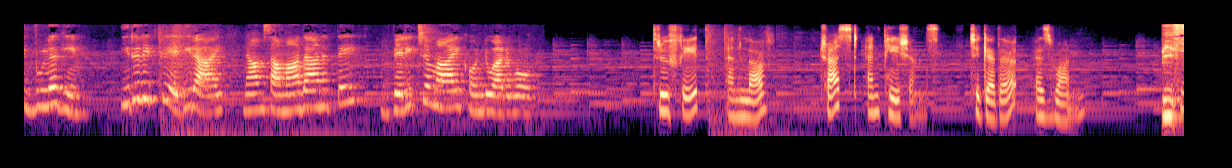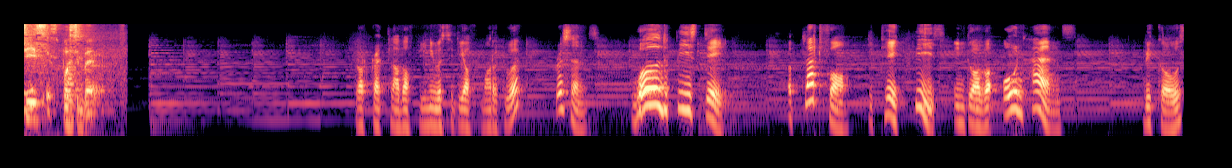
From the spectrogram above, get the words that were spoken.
இவ்வுலகின் இருளிற்கு எதிராய் நாம் சமாதானத்தை வெளிச்சமாய் கொண்டு வருவோம் Through faith and love, trust and patience, together as one. Peace, Peace is possible. Rotary Club of University of Moratuwa presents World Peace Day, a platform to take peace into our own hands because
